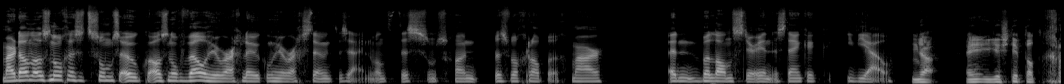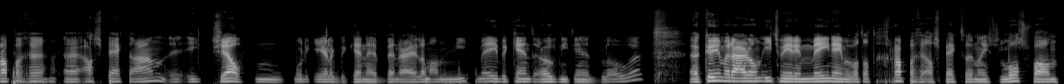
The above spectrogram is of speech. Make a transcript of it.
Maar dan alsnog is het soms ook alsnog wel heel erg leuk om heel erg stoned te zijn. Want het is soms gewoon best wel grappig. Maar een balans erin is denk ik ideaal. Ja, en je stipt dat grappige eh, aspect aan. Eh, ik zelf, moet ik eerlijk bekennen, ben daar helemaal niet mee bekend. En ook niet in het blowen. Eh, kun je me daar dan iets meer in meenemen wat dat grappige aspect dan is? Los van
